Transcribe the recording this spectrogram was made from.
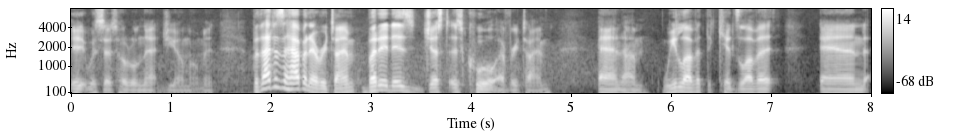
it was a total Nat Geo moment. But that doesn't happen every time. But it is just as cool every time, and um, we love it. The kids love it, and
